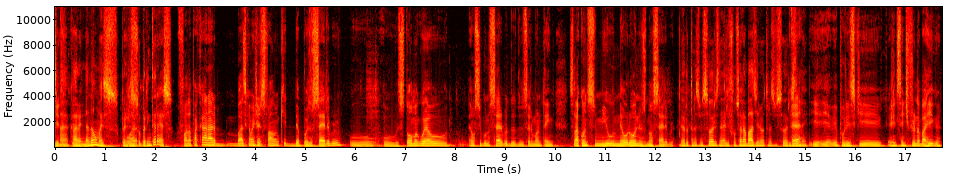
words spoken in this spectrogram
Eles- Ah, cara, ainda não, mas super, Porra. super interesso. Foda pra caralho. Basicamente eles falam que depois do cérebro, o, o estômago é o, é o segundo cérebro do, do ser humano. Tem sei lá quantos mil neurônios no cérebro. Neurotransmissores, né? Ele funciona à base de neurotransmissores É, também. e, e é por isso que a gente sente frio na barriga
